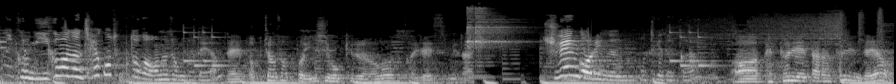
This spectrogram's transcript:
아니, 그럼 이거는 최고 속도가 어느 정도 돼요? 네, 법정 속도 25km로 걸려 있습니다. 주행 거리는 어떻게 될까요? 어, 배터리에 따라 틀린데요.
